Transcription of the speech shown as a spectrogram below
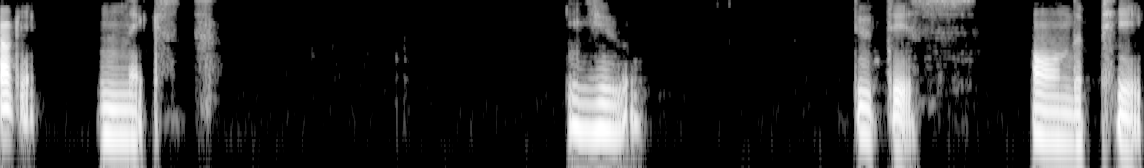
Okay, next. You do this on the pig.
